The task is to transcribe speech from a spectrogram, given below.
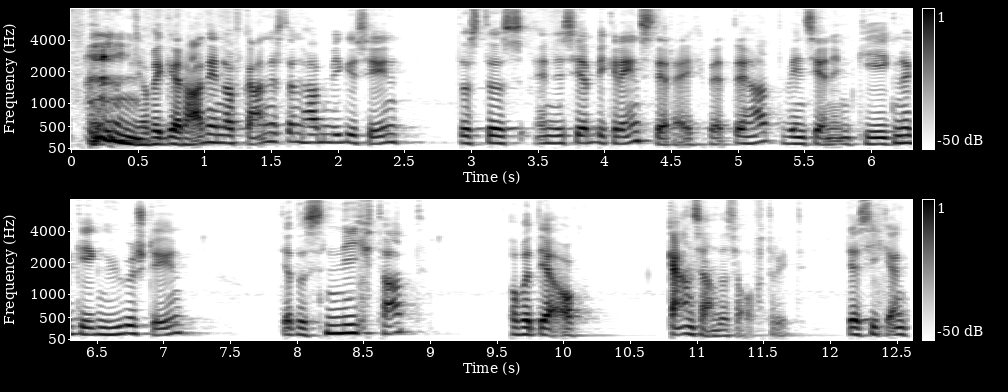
Aber gerade in Afghanistan haben wir gesehen, dass das eine sehr begrenzte Reichweite hat, wenn sie einem Gegner gegenüberstehen, der das nicht hat, aber der auch ganz anders auftritt, der sich an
